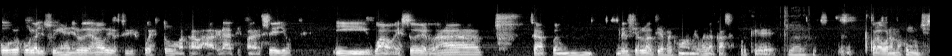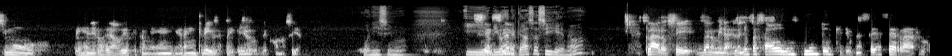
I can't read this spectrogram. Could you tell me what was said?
hola, yo soy ingeniero de audio, estoy dispuesto a trabajar gratis para el sello. Y wow, eso de verdad, o sea, fue un del cielo a la tierra con amigos de la casa, porque claro. colaboramos con muchísimos ingenieros de audio que también eran increíbles, pues, que yo desconocía. Buenísimo. Y Amigos de la Casa sigue, ¿no? Claro, sí. Bueno, mira, el año pasado hubo un punto en que yo pensé en cerrarlo.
